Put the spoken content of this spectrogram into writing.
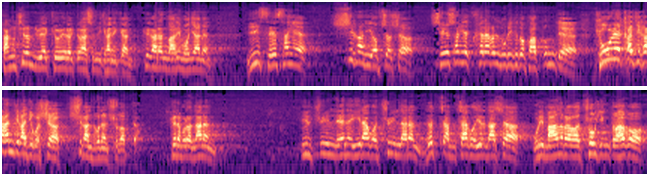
당신은 왜 교회를 떠났습니까 하니까 그가 하는 말이 뭐냐면 이 세상에 시간이 없어서 세상의 쾌락을 누리기도 바쁜데 교회까지 가 앉아가지고서 시간 보낼 수가 없다. 그러므로 나는 일주일 내내 일하고 주일날은 늦잠 자고 일어나서 우리 마누라와 조깅도 하고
